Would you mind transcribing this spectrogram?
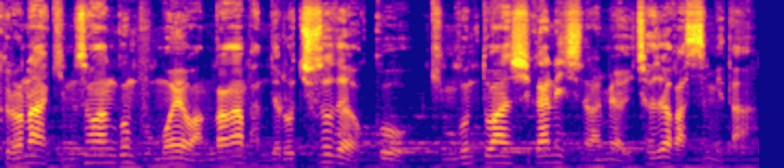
그러나 김성한 군 부모의 완강한 반대로 취소되었고 김군 또한 시간이 지나며 잊혀져 갔습니다.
